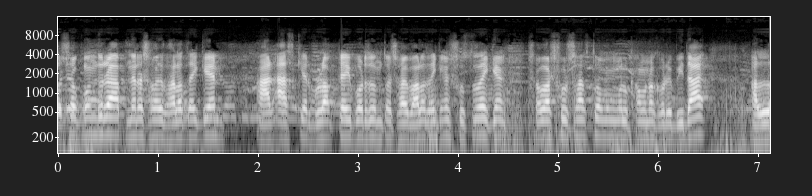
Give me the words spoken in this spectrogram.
দর্শক বন্ধুরা আপনারা সবাই ভালো থাকেন। আর আজকের ব্লগটা এই পর্যন্ত। সবাই ভালো থাকেন সুস্থ থাকেন। সবার সুস্বাস্থ্য মঙ্গল কামনা করে বিদায়। আল্লাহ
